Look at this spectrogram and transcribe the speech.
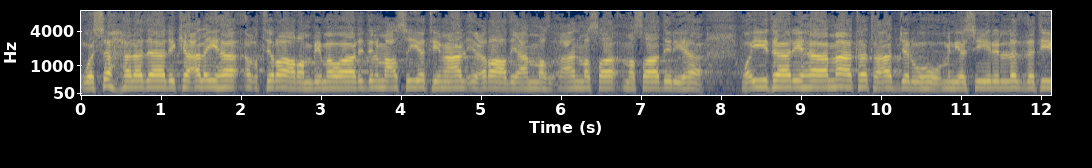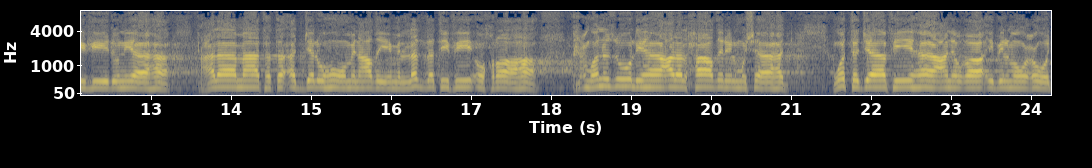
وسهل ذلك عليها اغترارا بموارد المعصية مع الإعراض عن مصادرها. وإيثارها ما تتعجله من يسير اللذة في دنياها على ما تتأجله من عظيم اللذة في أخراها ونزولها على الحاضر المشاهد وتجافيها عن الغائب الموعود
